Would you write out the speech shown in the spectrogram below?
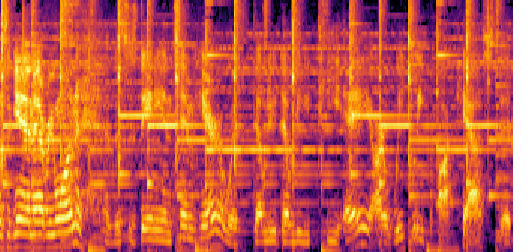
once again, everyone. This is Danny and Tim here with WWTA, our weekly podcast that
